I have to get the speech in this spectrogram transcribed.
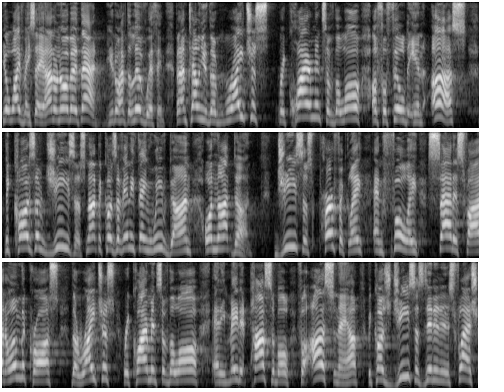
your wife may say, I don't know about that. You don't have to live with him. But I'm telling you, the righteous requirements of the law are fulfilled in us because of Jesus, not because of anything we've done or not done. Jesus perfectly and fully satisfied on the cross the righteous requirements of the law, and He made it possible for us now, because Jesus did it in His flesh,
